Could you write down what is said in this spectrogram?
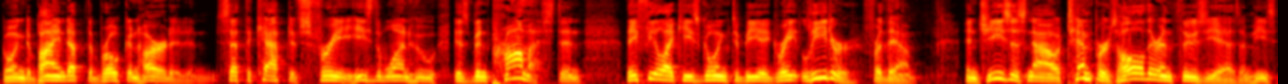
going to bind up the brokenhearted and set the captives free. He's the one who has been promised and they feel like he's going to be a great leader for them. And Jesus now tempers all their enthusiasm. He's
